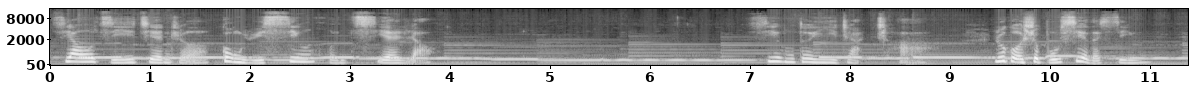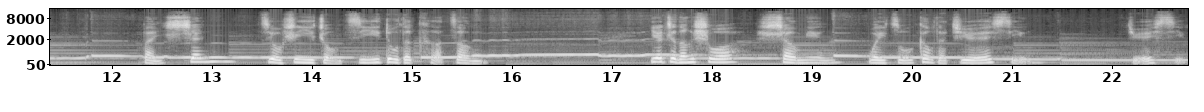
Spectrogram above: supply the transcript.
交集兼者，共与心魂牵绕。静对一盏茶，如果是不屑的心，本身就是一种极度的可憎。也只能说，生命为足够的觉醒，觉醒。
